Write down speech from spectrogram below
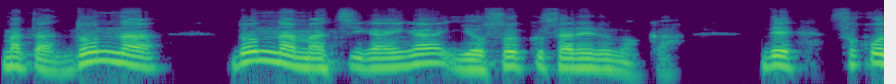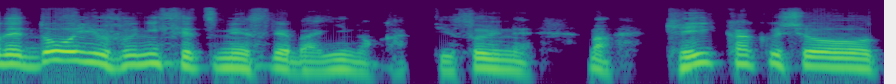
また、どんな、どんな間違いが予測されるのか。で、そこでどういうふうに説明すればいいのかっていう、そういうね、まあ、計画書を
